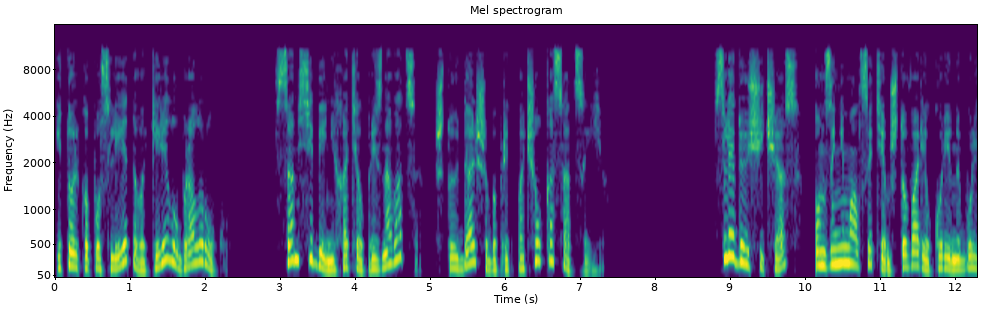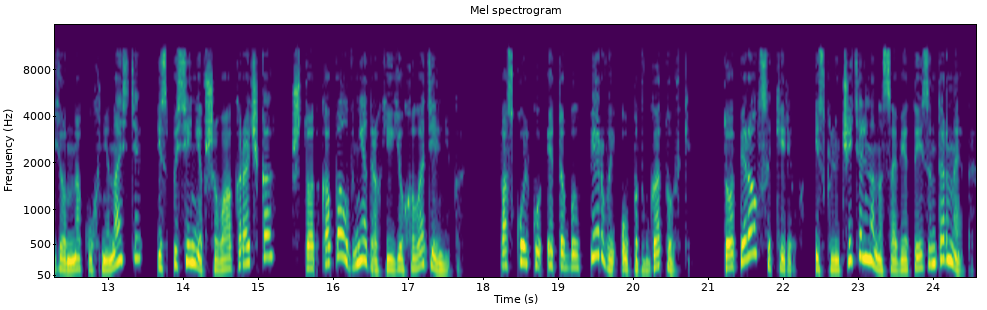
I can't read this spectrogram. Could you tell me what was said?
и только после этого Кирилл убрал руку. Сам себе не хотел признаваться, что и дальше бы предпочел касаться ее. Следующий час он занимался тем, что варил куриный бульон на кухне Насти из посиневшего окорочка, что откопал в недрах ее холодильника. Поскольку это был первый опыт в готовке, то опирался Кирилл исключительно на советы из интернета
